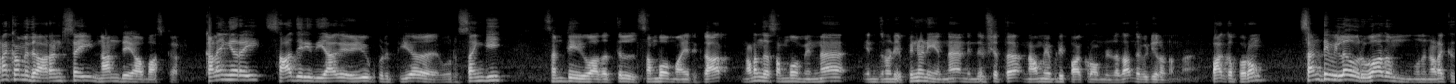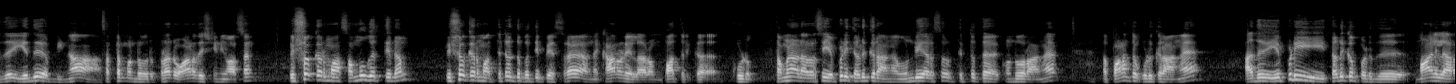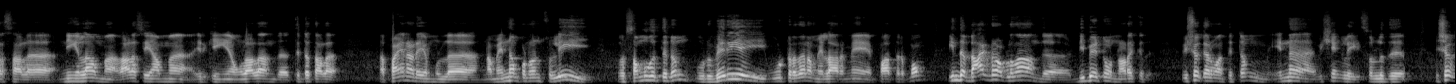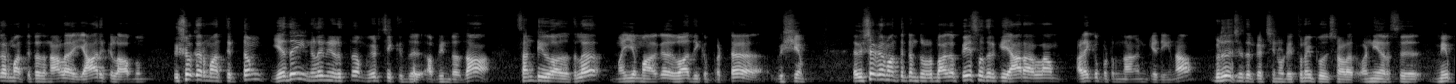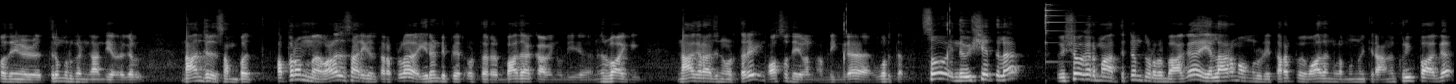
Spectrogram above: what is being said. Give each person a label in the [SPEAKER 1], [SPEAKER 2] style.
[SPEAKER 1] வணக்கம் இது அரண்சை நான் தேவா பாஸ்கர் கலைஞரை சாதி ரீதியாக இழிவுபடுத்திய ஒரு சங்கி சன் டிவி விவாதத்தில் சம்பவம் ஆயிருக்கிறார் நடந்த சம்பவம் என்ன இதனுடைய பின்னணி என்ன இந்த விஷயத்த நாம எப்படி பார்க்குறோம் அப்படின்றத அந்த வீடியோவில் நம்ம பார்க்க போறோம். சன் டிவியில் ஒரு விவாதம் ஒன்று நடக்குது. எது அப்படின்னா சட்டமன்ற உறுப்பினர் வானதி ஸ்ரீனிவாசன் விஸ்வகர்மா சமூகத்திடம் விஸ்வகர்மா திட்டத்தை பத்தி பேசுற அந்த காணொலி எல்லாரும் பார்த்திருக்க கூடும். தமிழ்நாடு அரசு எப்படி தடுக்கிறாங்க? ஒன்றிய அரசு ஒரு திட்டத்தை கொண்டு வராங்க. பணத்தை கொடுக்குறாங்க. அது எப்படி தடுக்கப்படுது? மாநில அரசால நீங்க எல்லாம் வேலை செய்யாம இருக்கீங்க. உங்களால அந்த திட்டத்தால பயனடைய முடியல. நம்ம என்ன பண்ணோம்னு சொல்லி ஒரு சமூகத்திடம் ஒரு வெறியை ஊட்டுறதை நம்ம எல்லாருமே பார்த்துருப்போம். இந்த பேக்ராப்ல தான் அந்த டிபேட்டும் நடக்குது. விஸ்வகர்மா திட்டம் என்ன விஷயங்களை சொல்லுது? விஸ்வகர்மா திட்டத்தினால யாருக்கு லாபம்? விஸ்வகர்மா திட்டம் எதை நிலைநிறுத்த முயற்சிக்குது அப்படின்றதுதான் சன் டிவி விவாதத்துல மையமாக விவாதிக்கப்பட்ட விஷயம். விஸ்வகர்மா திட்டம் தொடர்பாக பேசுவதற்கு யாரெல்லாம் அழைக்கப்பட்டிருந்தாங்கன்னு கேட்டீங்கன்னா விடுதலை சிறுத்தைகள் கட்சியினுடைய துணை பொதுச்செயலாளர் வன்னியரசு மே பதினேழு திருமுருகன் காந்தி அவர்கள் நாஞ்சல் சம்பத் அப்புறம் வலதுசாரிகள் தரப்புல இரண்டு பேர் ஒருத்தர் பாஜகவினுடைய நிர்வாகி நாகராஜன் ஒருத்தர் வாசுதேவன் அப்படிங்கிற ஒருத்தர். சோ இந்த விஷயத்துல விஸ்வகர்மா திட்டம் தொடர்பாக எல்லாரும் அவங்களுடைய தரப்பு வாதங்களை முன்வைக்கிறாங்க. குறிப்பாக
